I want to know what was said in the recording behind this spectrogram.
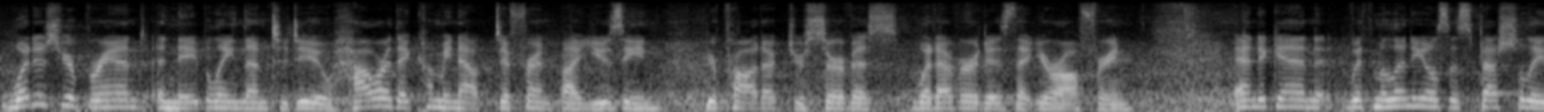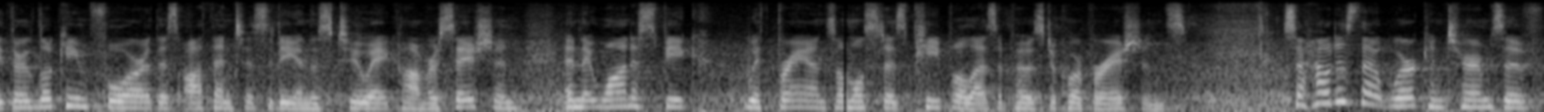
what is your brand enabling them to do? How are they coming out different by using your product, your service, whatever it is that you're offering? And again, with millennials especially, they're looking for this authenticity and this two way conversation, and they want to speak with brands almost as people as opposed to corporations. So, how does that work in terms of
